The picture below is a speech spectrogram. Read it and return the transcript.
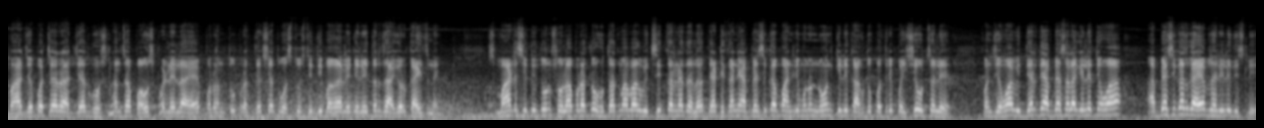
भाजपच्या राज्यात घोषणांचा पाऊस पडलेला आहे परंतु प्रत्यक्षात वस्तुस्थिती बघायला गेली तर जागेवर काहीच नाही. स्मार्ट सिटीतून सोलापुरातलं हुतात्मा भाग विकसित करण्यात आलं. त्या ठिकाणी अभ्यासिका बांधली म्हणून नोंद केली. कागदोपत्री पैसे उचलले. पण जेव्हा विद्यार्थी अभ्यासाला गेले तेव्हा अभ्यासिकाच गायब झालेली दिसली.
